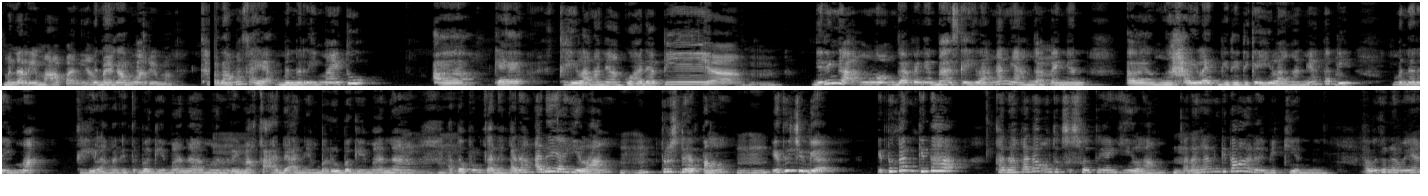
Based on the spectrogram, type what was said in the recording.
menerima apa nih? Apa yang kamu Menerima. terima? pertama kayak menerima itu uh, kayak kehilangan yang aku hadapi Ya, jadi nggak nggak pengen bahas kehilangannya nggak Hmm. pengen uh, nge-highlight diri di kehilangannya tapi menerima kehilangan itu bagaimana menerima keadaan yang baru bagaimana Mm-mm. ataupun kadang-kadang ada yang hilang Mm-mm. terus datang Mm-mm. itu juga itu kan kita kadang-kadang untuk sesuatu yang hilang Mm-mm. kadang-kadang kita kan udah bikin apa tuh namanya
